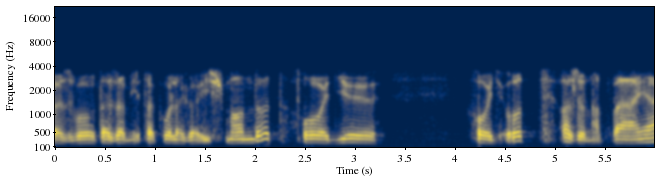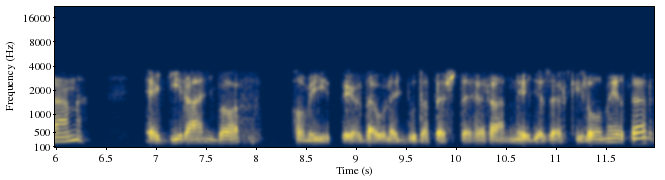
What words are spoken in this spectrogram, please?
igaz volt az, amit a kollega is mondott, hogy, hogy ott azon a pályán egy irányba, ami például egy Budapest-Teherán 4000 kilométer.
